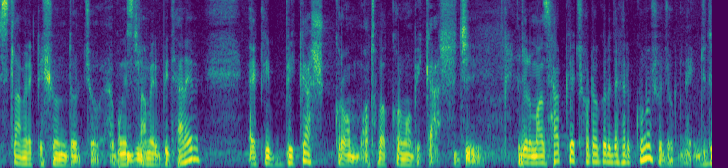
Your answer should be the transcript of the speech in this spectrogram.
ইসলামের একটি সৌন্দর্য এবং ইসলামের বিধানের একটি বিকাশ ক্রম অথবা ক্রমবিকাশ। জি। এই জন্য মাঝহাবকে ছোট করে দেখার কোনো সুযোগ নেই। যদি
